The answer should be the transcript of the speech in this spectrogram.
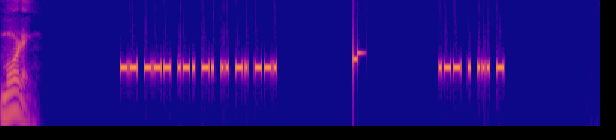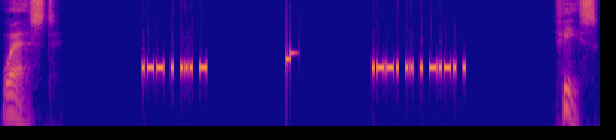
Morning. West. Peace.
